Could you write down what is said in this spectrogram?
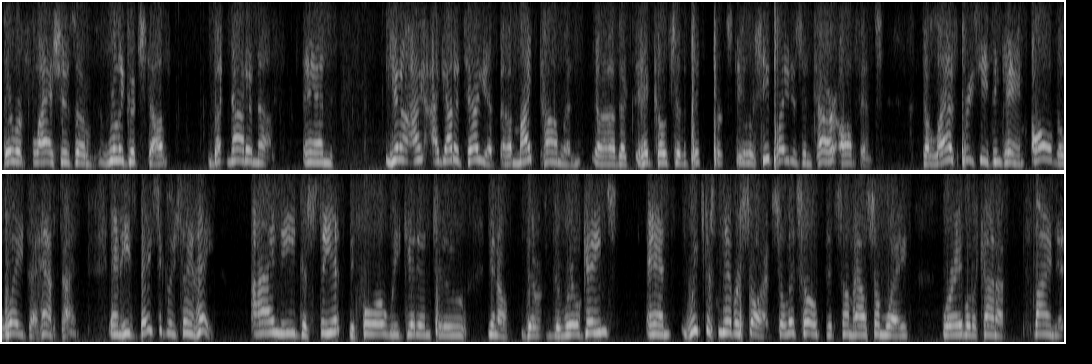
there were flashes of really good stuff, but not enough. And you know, I, I got to tell you, uh, Mike Tomlin, uh, the head coach of the Pittsburgh Steelers, he played his entire offense the last preseason game all the way to halftime, and he's basically saying, "Hey, I need to see it before we get into you know the the real games." And we just never saw it. So let's hope that somehow, some way, we're able to kind of find it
